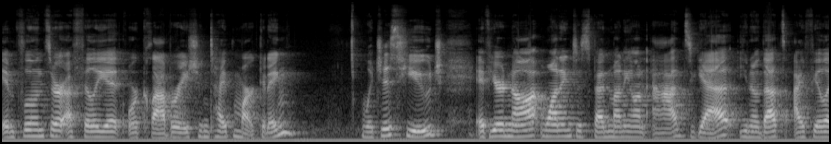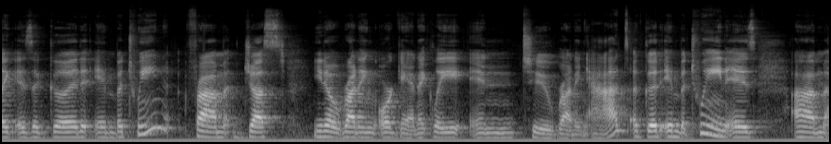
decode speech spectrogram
influencer, affiliate, or collaboration type marketing which is huge. If you're not wanting to spend money on ads yet, you know, that's I feel like is a good in between from just, you know, running organically into running ads. A good in between is um,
